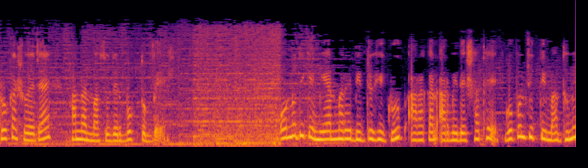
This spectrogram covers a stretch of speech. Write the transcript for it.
প্রকাশ হয়ে যায় হান্নান মাসুদের বক্তব্যে। অন্যদিকে মিয়ানমারের বিদ্রোহী গ্রুপ আরাকান আর্মিদের সাথে গোপন চুক্তির মাধ্যমে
